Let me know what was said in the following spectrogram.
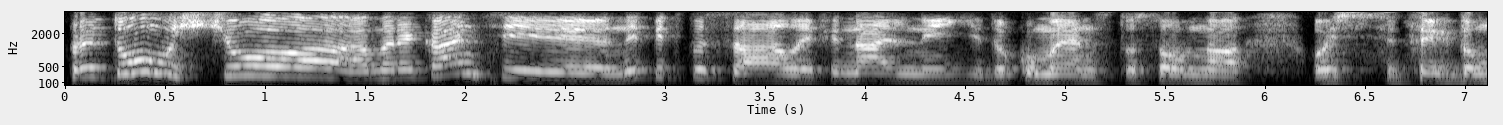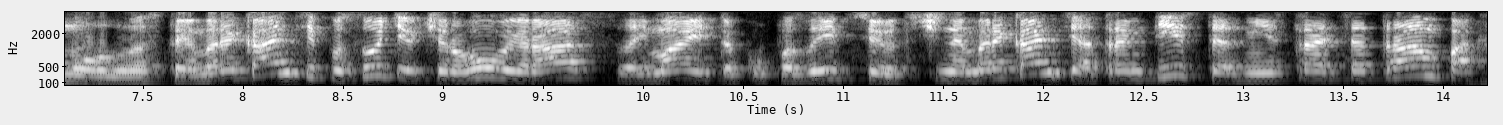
При тому, що американці не підписали фінальний документ стосовно ось цих домовленостей. Американці по суті в черговий раз займають таку позицію. Чи не американці, а трампісти, адміністрація Трампа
